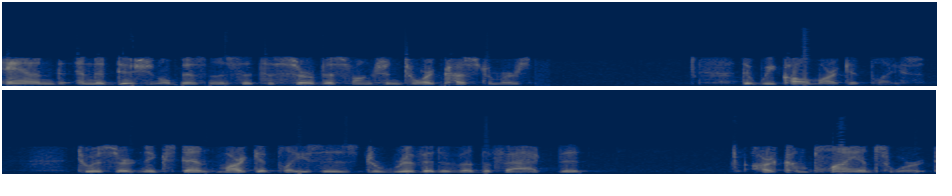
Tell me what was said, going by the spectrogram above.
And an additional business that's a service function to our customers that we call Marketplace. To a certain extent, Marketplace is derivative of the fact that our compliance work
